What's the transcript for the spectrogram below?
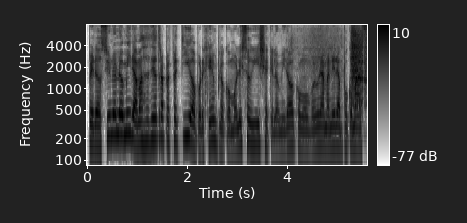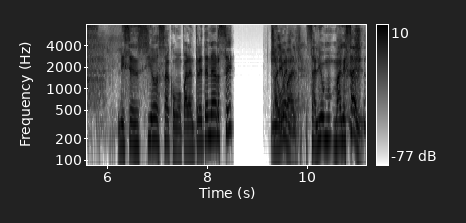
Pero si uno lo mira más desde otra perspectiva, por ejemplo, como lo hizo Guille, que lo miró como de una manera un poco más licenciosa, como para entretenerse, salió mal. Salió malesal.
